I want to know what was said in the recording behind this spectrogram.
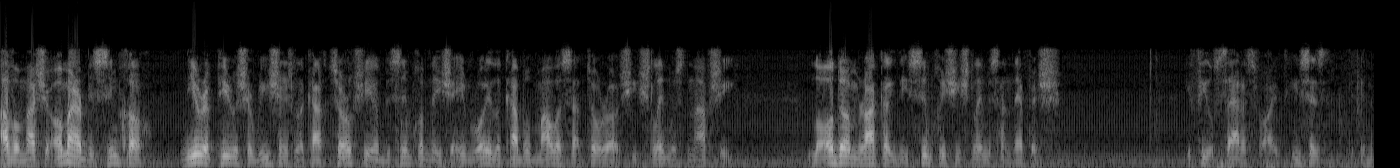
אבל מה שאומר בשמחו, נראה פירוש הראשון שלקח צורך שיהיה בשמחו מפני שאין רואה לקבל מעלס התורה שהיא שלמוס נפשי, לאודם רק על ידי שמחה שהיא שלמוס הנפש. You feel satisfied. He says in the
